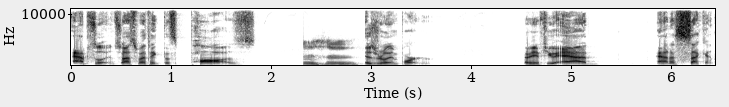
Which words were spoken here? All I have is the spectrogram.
absolutely. So that's why I think this pause mm-hmm. is really important. I mean, if you add add a second,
